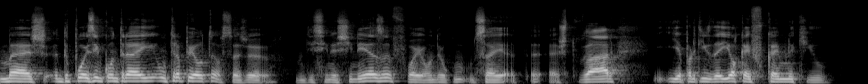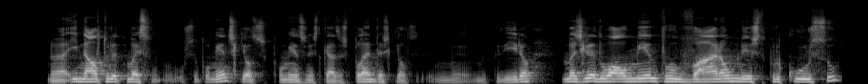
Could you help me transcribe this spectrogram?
mas depois encontrei um terapeuta, ou seja, medicina chinesa, foi onde eu comecei a, a estudar e a partir daí, ok, foquei-me naquilo. É? E na altura tomei os suplementos, aqueles suplementos, neste caso as plantas que eles me, me pediram, mas gradualmente levaram-me neste percurso.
